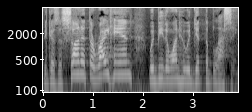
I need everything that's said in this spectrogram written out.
because the son at the right hand would be the one who would get the blessing.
